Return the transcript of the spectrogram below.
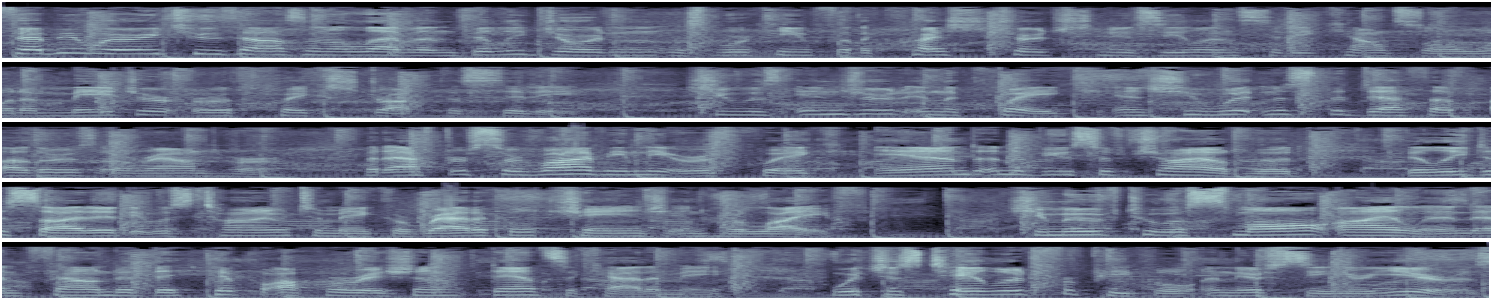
February 2011, Billie Jordan was working for the Christchurch, New Zealand City Council when a major earthquake struck the city. She was injured in the quake and she witnessed the death of others around her. But after surviving the earthquake and an abusive childhood, Billie decided it was time to make a radical change in her life. She moved to a small island and founded the Hip Op-eration Dance Academy, which is tailored for people in their senior years.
